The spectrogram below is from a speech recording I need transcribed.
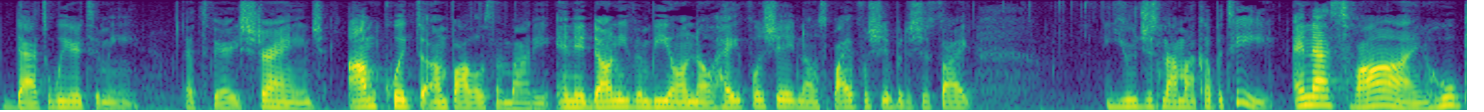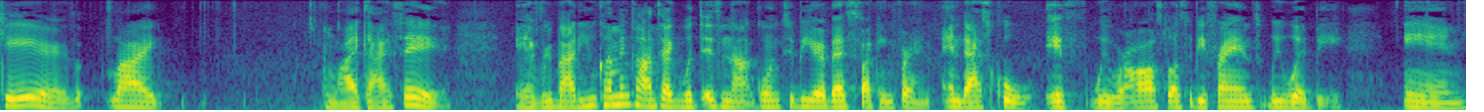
That's weird to me. That's very strange. I'm quick to unfollow somebody and it don't even be on no hateful shit, no spiteful shit, but it's just like you're just not my cup of tea. And that's fine. Who cares? Like like I said, everybody you come in contact with is not going to be your best fucking friend. And that's cool. If we were all supposed to be friends, we would be. And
